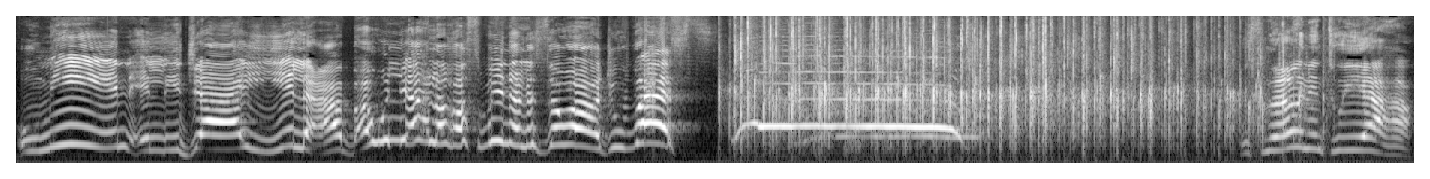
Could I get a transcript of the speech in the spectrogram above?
ومين اللي جاي يلعب أو اللي أهله غصبينه للزواج وبس. واسمعوني انت وياها.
